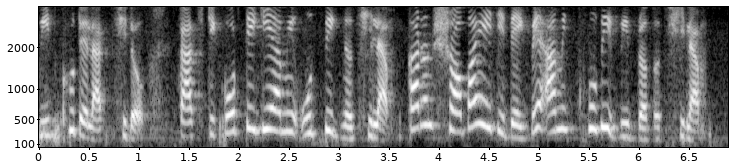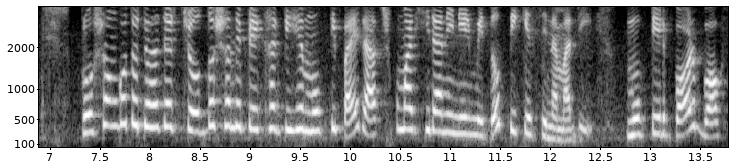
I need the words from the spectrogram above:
বিদঘুটে লাগছিল। কাজটি করতে গিয়ে আমি উদ্বিগ্ন ছিলাম, কারণ সবাই এটি দেখবে আমি খুবই বিব্রত ছিলাম। প্রসঙ্গত দু হাজার চোদ্দ সালে প্রেক্ষাগৃহে মুক্তি পায় রাজকুমার হিরানি নির্মিত পিকে সিনেমাটি। মুক্তির পর বক্স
